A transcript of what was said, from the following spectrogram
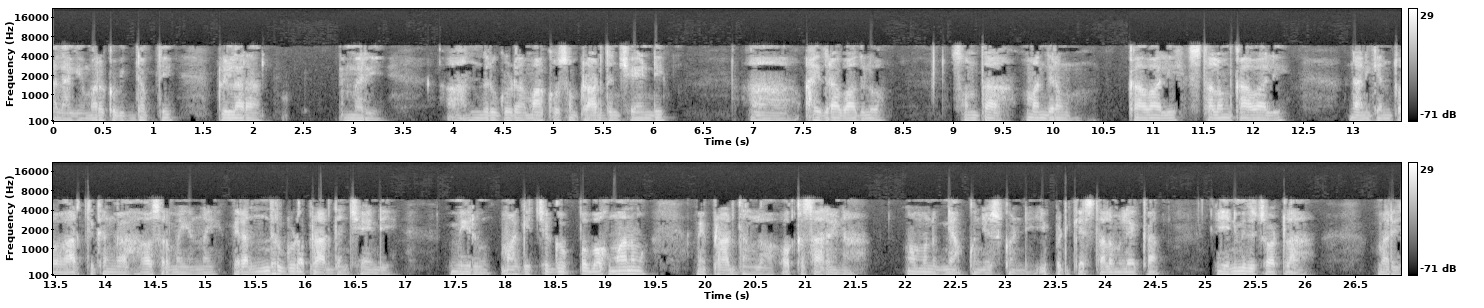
అలాగే మరొక విజ్ఞప్తి ప్రిలారా మరి అందరూ కూడా మా కోసం ప్రార్థన చేయండి. హైదరాబాదులో సొంత మందిరం కావాలి స్థలం కావాలి. దానికి ఎంతో ఆర్థికంగా అవసరమై ఉన్నాయి. మీరందరూ కూడా ప్రార్థన చేయండి. మీరు మాకిచ్చే గొప్ప బహుమానం మీ ప్రార్థనలో ఒక్కసారైనా మమ్మల్ని జ్ఞాపకం చేసుకోండి. ఇప్పటికే స్థలం లేక ఎనిమిది చోట్ల మరి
